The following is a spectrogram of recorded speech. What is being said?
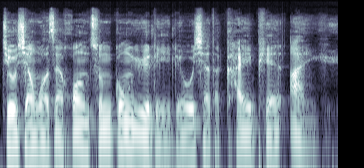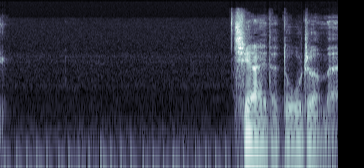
就像我在荒村公寓里留下的开篇暗语：“亲爱的读者们，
